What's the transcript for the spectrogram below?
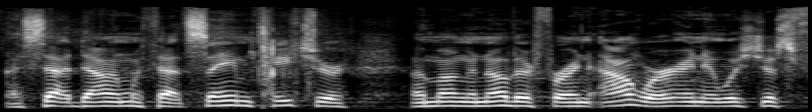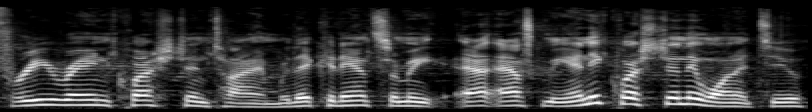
I sat down with that same teacher, among another, for an hour, and it was just free rein question time where they could answer me, ask me any question they wanted to,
